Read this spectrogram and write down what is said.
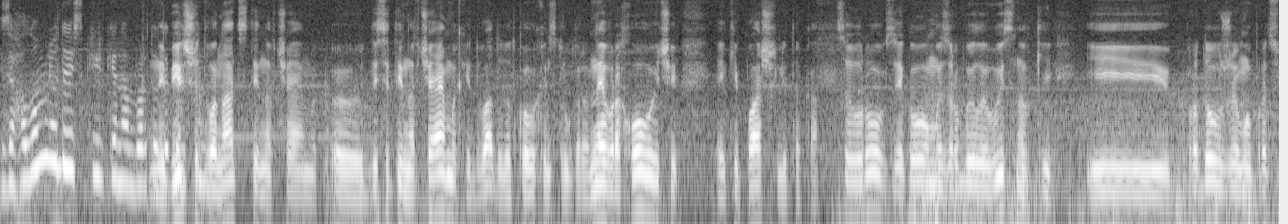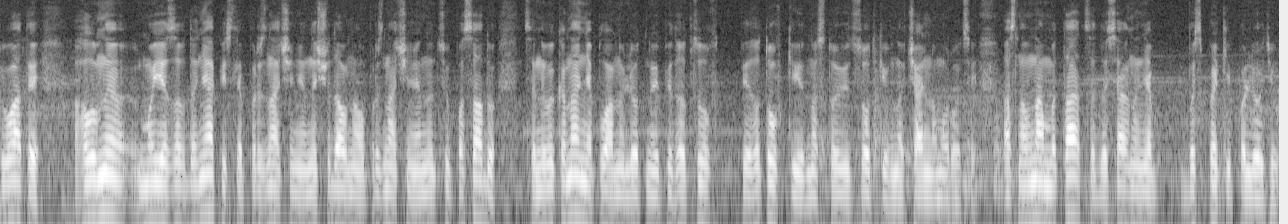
І загалом людей скільки на борту? Не більше чином? 12 навчаємих, е, 10 навчаємих і 2 додаткових інструктора, не враховуючи екіпаж літака. Це урок, з якого ми зробили висновки і продовжуємо працювати. Головне моє завдання після призначення, нещодавнього призначення на цю посаду це не виконання плану льотної підготов- підготовки на 100% в навчальному році. Основна мета це досягнення безпеки польотів,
